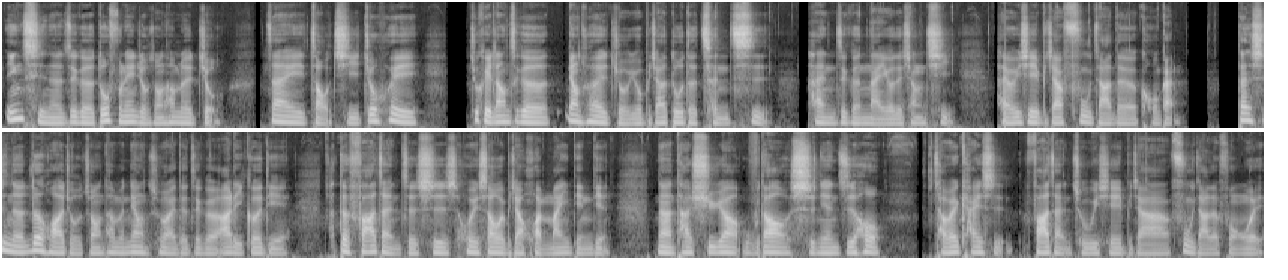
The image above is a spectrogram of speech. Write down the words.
因此呢，这个多福内酒庄他们的酒在早期就会就可以让这个酿出来的酒有比较多的层次和这个奶油的香气，还有一些比较复杂的口感。但是呢，乐华酒庄他们酿出来的这个阿里戈蝶，它的发展则是会稍微比较缓慢一点点。那它需要五到十年之后才会开始发展出一些比较复杂的风味。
